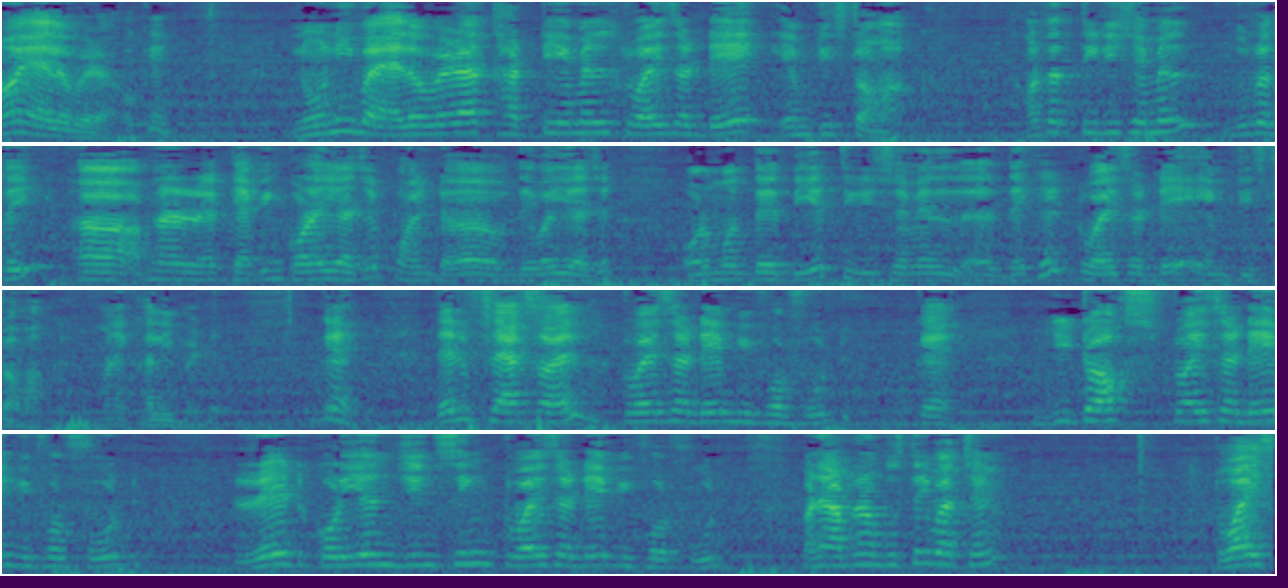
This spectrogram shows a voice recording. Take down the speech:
নয় অ্যালোভেরা ওকে ননি বা aloe vera thirty M L twice a day empty stomach অর্থাৎ তিরিশ এম এল দুটোতেই আপনার ক্যাপিং করাই আছে পয়েন্ট দেওয়াই আছে। ওর মধ্যে দিয়ে তিরিশ এম এল দেখে twice a day empty stomach মানে খালি পেটে okay then flax oil twice a day before food okay detox twice a day before food red Korean ginseng twice a day before food মানে আপনারা বুঝতেই পারছেন twice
